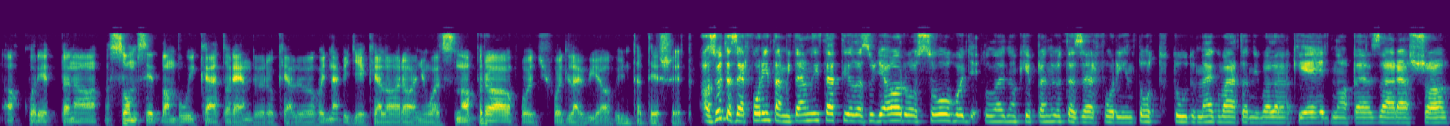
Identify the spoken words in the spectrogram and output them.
akkor éppen a, a szomszédban bujkált a rendőrök elől, hogy ne vigyék el arra a nyolc napra, hogy, hogy leülje a büntetését. Az 5000 forint, amit említettél, az ugye arról szól, hogy tulajdonképpen 5000 forintot tud megváltani valaki egy nap elzárással.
